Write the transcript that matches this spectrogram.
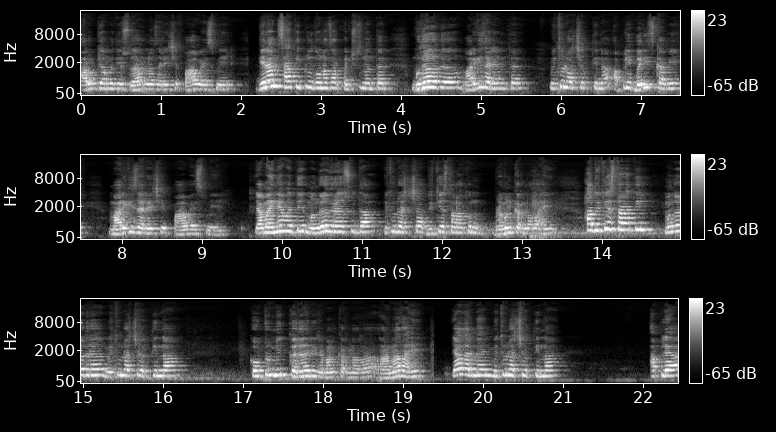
आरोग्यामध्ये सुधारणा झाल्याचे पहावयास मिळेल. दिनांक सात एप्रिल दोन हजार पंचवीस नंतर बुधग्रह मार्गी झाल्यानंतर मिथुन आपली बरीच कामे मार्गी झाल्याचे पाहावयास मिळेल. या महिन्यामध्ये मंगळ ग्रह सुद्धा मिथुन राशीच्या द्वितीय स्थानातून भ्रमण करणार आहे. हा द्वितीय स्थानातील मंगळ ग्रह मिथुन व्यक्तींना कौटुंबिक कलह निर्माण करणारा राहणार आहे. या दरम्यान मिथुन राशी व्यक्तींना आपल्या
